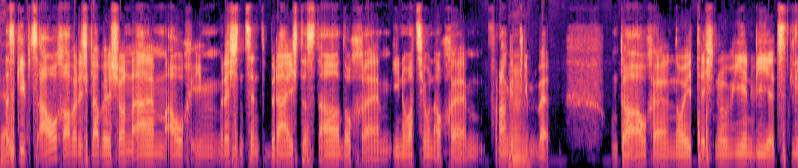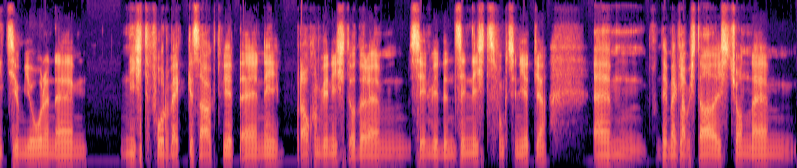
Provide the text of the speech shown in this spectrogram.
Ja. Das gibt's auch, aber ich glaube schon ähm, auch im Rechenzentrumbereich, dass da doch ähm, Innovationen auch ähm, vorangetrieben Mhm. werden. Und da auch äh, neue Technologien wie jetzt Lithium-Ionen ähm, nicht vorweg gesagt wird, äh, nee, brauchen wir nicht oder ähm, sehen wir den Sinn nicht, es funktioniert ja. Ähm, von dem her glaube ich, da ist schon ähm,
